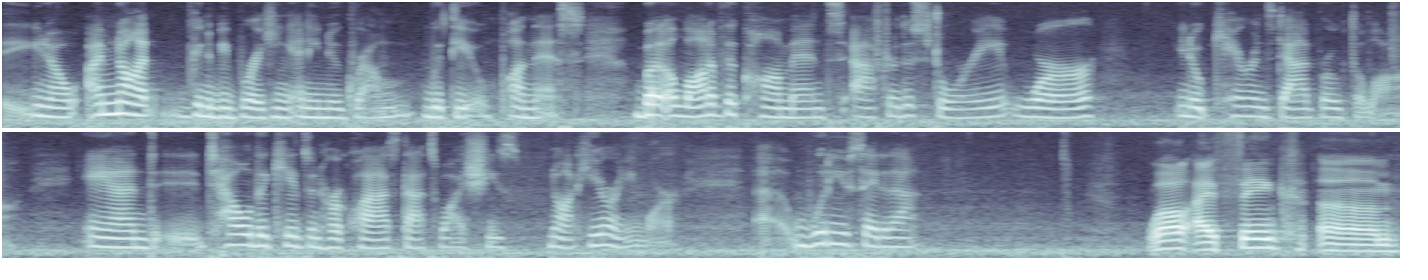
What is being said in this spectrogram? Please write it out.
you know, I'm not going to be breaking any new ground with you on this, but a lot of the comments after the story were you know, Karen's dad broke the law and tell the kids in her class that's why she's not here anymore. Uh, what do you say to that? Well, I think um,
